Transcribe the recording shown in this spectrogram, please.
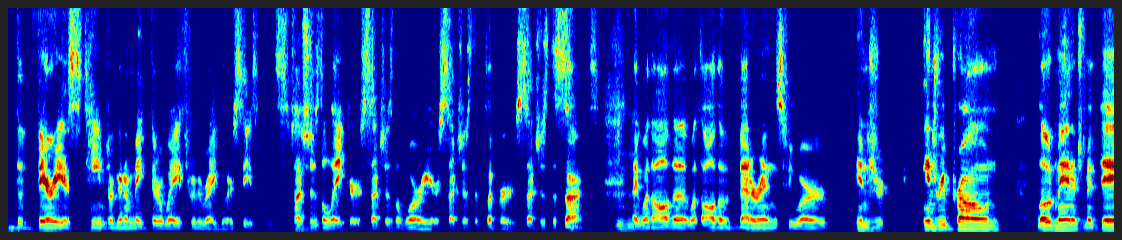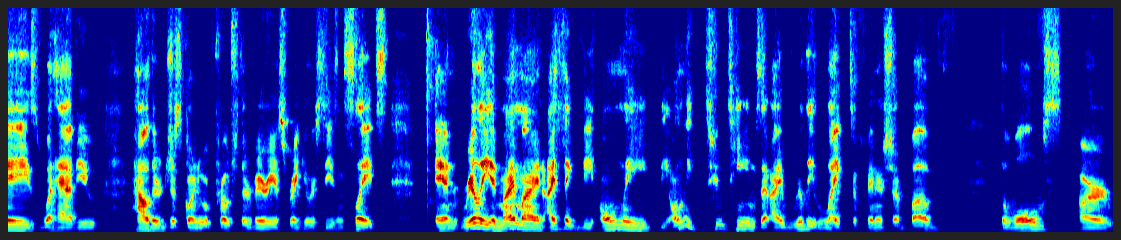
the various teams are going to make their way through the regular seasons, such as the Lakers, such as the Warriors, such as the Clippers, such as the Suns. Mhm. Like with all the with all the veterans who are injury injury prone, load management days, what have you, how they're just going to approach their various regular season slates. And really, in my mind, I think the only the only two teams that I really like to finish above the Wolves are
